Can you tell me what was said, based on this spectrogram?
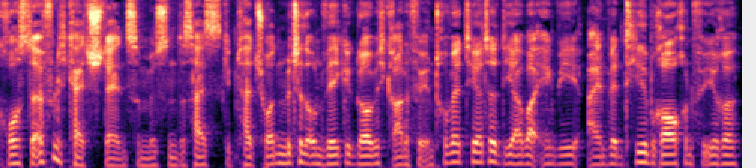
groß der Öffentlichkeit stellen zu müssen. Das heißt, es gibt halt schon Mittel und Wege, glaube ich, gerade für Introvertierte, die aber irgendwie ein Ventil brauchen für ihre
